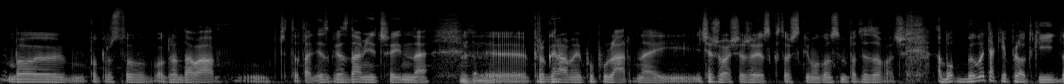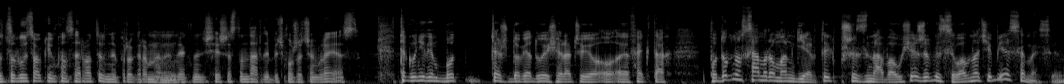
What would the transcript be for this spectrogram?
bo e, po prostu oglądała czy to Tanie z Gwiazdami, czy inne e, programy popularne i, cieszyła się, że jest ktoś, z kim mogą sympatyzować. A bo były takie plotki, To, to był całkiem konserwatywny program, jak na dzisiejsze standardy, być może ciągle jest. Tego nie wiem, bo też dowiaduję się raczej o, o efektach. Podobno sam Roman Giertych przyznawał się, że wysyłał na ciebie SMS-y.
